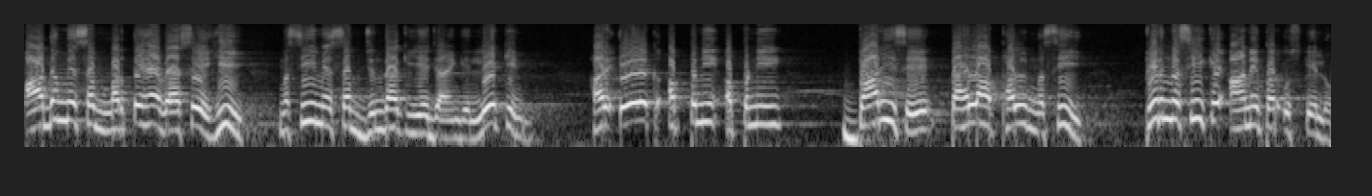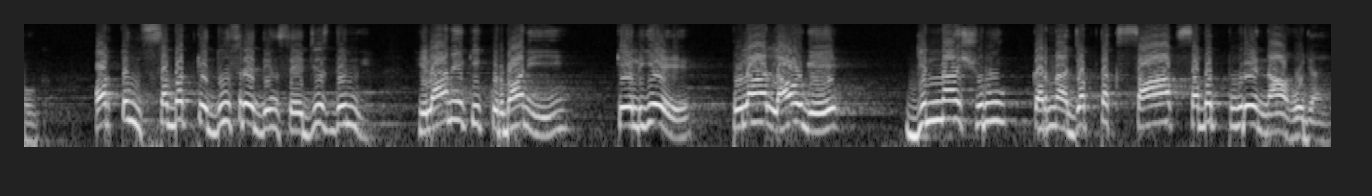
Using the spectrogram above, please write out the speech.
آدم میں سب مرتے ہیں، ویسے ہی مسیح میں سب زندہ کیے جائیں گے۔ لیکن ہر ایک اپنی اپنی باری سے پہلا پھل مسیح، پھر مسیح کے آنے پر اس کے لوگ۔ اور تم سبت کے دوسرے دن سے جس دن ہلانے کی قربانی کے لیے پلا لاؤ گے گننا شروع کرنا جب تک سات سبت پورے نہ ہو جائیں۔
